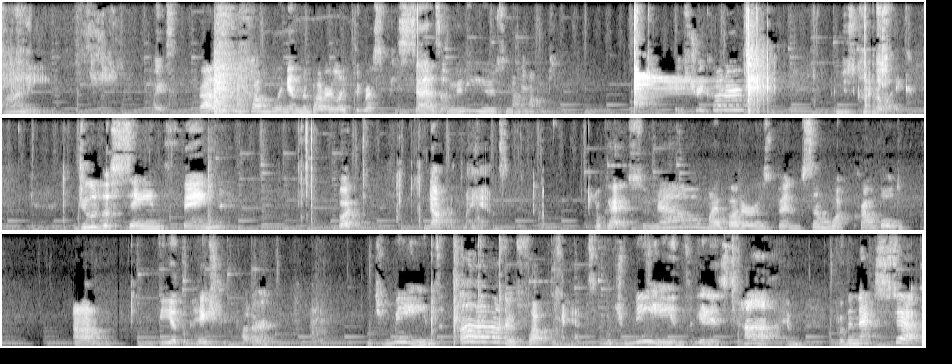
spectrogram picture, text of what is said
honey. Wait, rather than crumbling in the butter like the recipe says, I'm gonna use my mom's pastry cutter and just kind of like do the same thing, but not with my hands. Okay, so now my butter has been somewhat crumbled um, via the pastry cutter, which means, ah, there's flour in my hands, which means it is time for the next step,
